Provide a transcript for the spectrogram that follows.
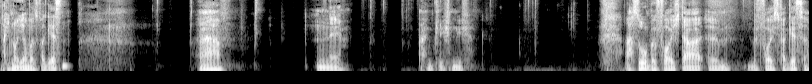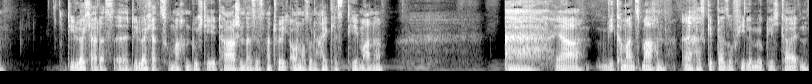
Habe ich noch irgendwas vergessen? Ah, nee, eigentlich nicht. Ach so, bevor ich da, ähm, bevor ich es vergesse, die Löcher, das, äh, die Löcher zu machen durch die Etagen, das ist natürlich auch noch so ein heikles Thema, ne? Ja, wie kann man es machen? Ach, es gibt da so viele Möglichkeiten.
